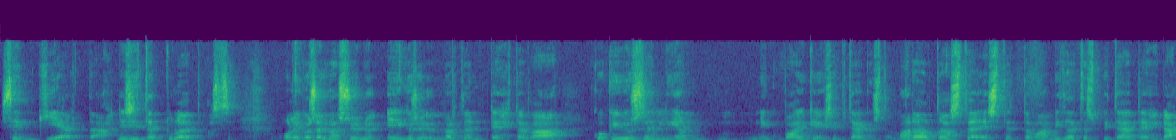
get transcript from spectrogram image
sen kiertää, niin sitten tulee taas se. Oliko se väsynyt, eikö se ymmärtänyt tehtävää, kokiko sen liian niin kuin vaikeaksi, pitääkö sitä madaltaa sitä estettä vai mitä tässä pitää tehdä.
